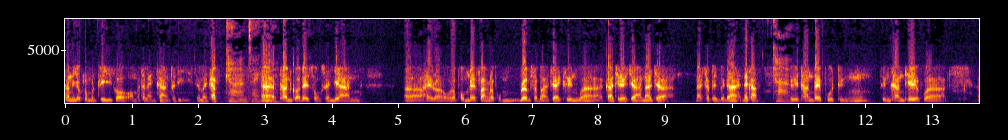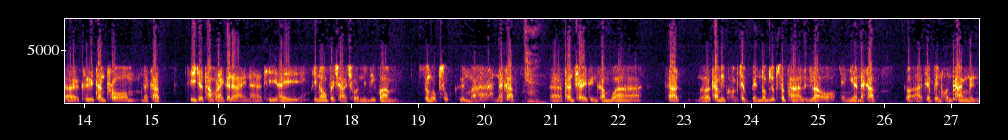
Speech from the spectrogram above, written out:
ท่านนายกรัฐมนตรีก็ออกมาแถลงการพอดีใช่ไหมครับค่ะใช่อ่าค่ะท่านก็ได้ส่งสัญญาณอ่าให้เราแล้วผมได้ฟังแล้วผมเริ่มสบายใจขึ้นว่าการเจรจาน่าจะน่าจะเป็นไปได้นะครับค่ะคือท่านได้พูดถึงถึงขั้นที่เรียกว่าเอ่อคือท่านพร้อมนะครับ ที่จะทำอะไรก็ได้นะฮะที่ให้พี่น้องประชาชนมีความ สงบสุขคืนมานะครับค่ะเอ่อท่านใช้ถึงคำว่าถ้าเหมือนว่าถ้ามีความจำเป็นต้องยุบสภาหรือลาออกอย่างเงี้ยนะครับ ก็อาจจะเป็นหนทางหนึ่ง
